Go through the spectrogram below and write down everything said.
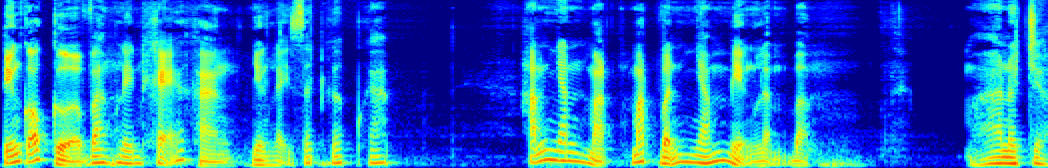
Tiếng có cửa vang lên khẽ khàng nhưng lại rất gấp gáp. Hắn nhăn mặt, mắt vẫn nhắm miệng lẩm bẩm. Mà nó chưa,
